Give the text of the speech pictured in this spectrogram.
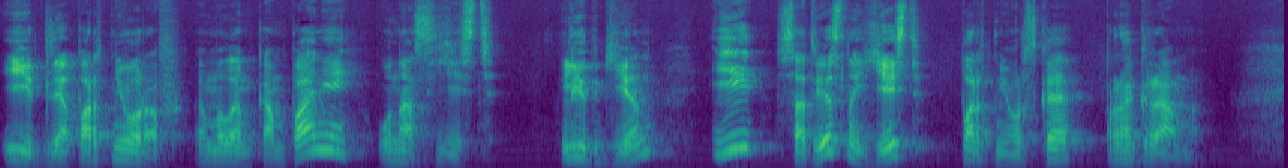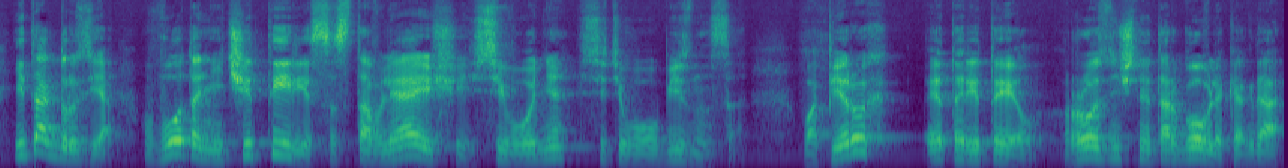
И для партнеров MLM компаний у нас есть лидген и, соответственно, есть партнерская программа. Итак, друзья, вот они четыре составляющие сегодня сетевого бизнеса. Во-первых, это ритейл, розничная торговля, когда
